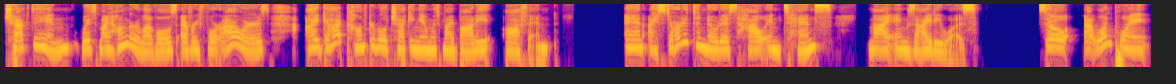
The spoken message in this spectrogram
checked in with my hunger levels every four hours, I got comfortable checking in with my body often. And I started to notice how intense my anxiety was. So at one point,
